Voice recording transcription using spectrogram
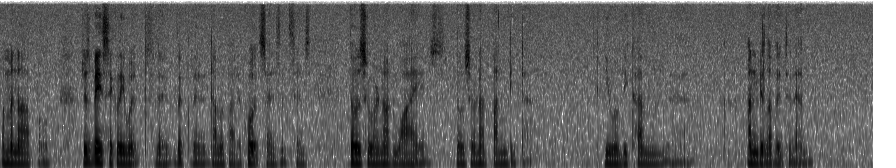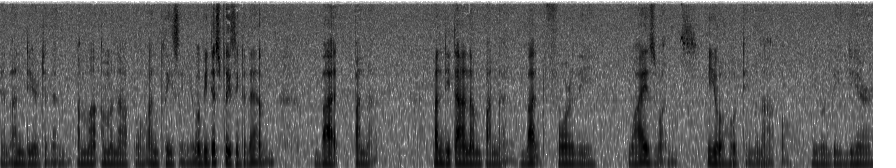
Amanapo. Which is basically what the, the, the Dhammapada quote says. It says, those who are not wise, those who are not pandita, you will become uh, unbeloved to them and undear to them, Ama, amanapo, unpleasing. It will be displeasing to them, but panna, panditanam panna, but for the wise ones, piyo hoti manapo, you will be dear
